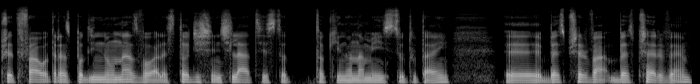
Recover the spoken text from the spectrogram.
przetrwało teraz pod inną nazwą, ale 110 lat jest to, to kino na miejscu tutaj, y, bez, przerwa, bez przerwy,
